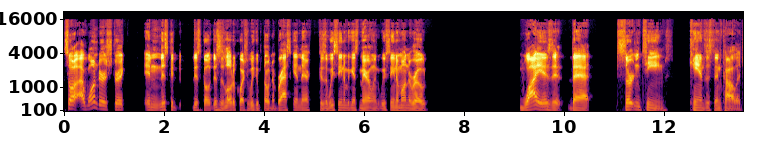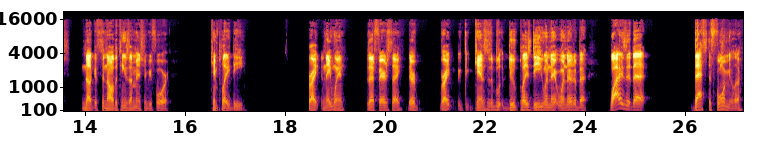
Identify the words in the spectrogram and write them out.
So I wonder, Strick, and this could this go. This is a loaded question. We could throw Nebraska in there because we've seen them against Maryland. We've seen them on the road. Why is it that certain teams, Kansas in college, Nuggets, and all the teams I mentioned before, can play D? Right, and they win. Is that fair to say? They're right. Kansas, is a blue- Duke plays D when they're when they're the best. Why is it that that's the formula?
